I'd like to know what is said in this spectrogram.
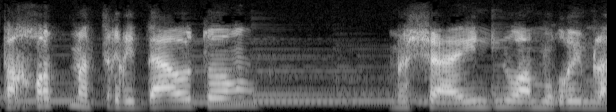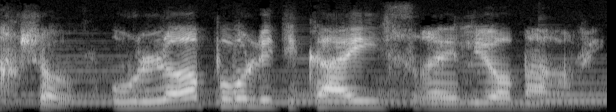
פחות מטרידה אותו ממה שהיינו אמורים לחשוב. הוא לא פוליטיקאי ישראלי או מערבי.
